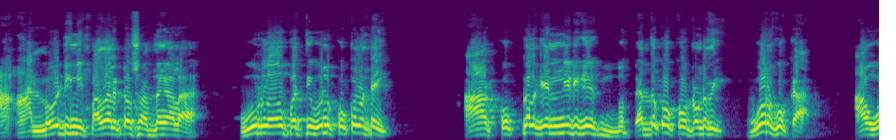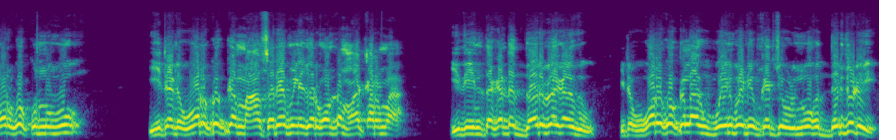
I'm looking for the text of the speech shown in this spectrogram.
ఆ- ఆ నోటికి నీకు పదాలు ఎట్టవసం అర్థం కాల? ఊర్లో ప్రతి ఊర్లో కుక్కలు ఉంటాయి. ఆ కుక్కలకి ఎన్నిటికి పెద్ద కుక్క ఒకటి ఉంటుంది. ఊర కుక్క. ఆ ఊర కుక్క నువ్వు ఇటువంటి ఊర కుక్క మా సరేపు నిజరుగుంటాం మా కర్మ. ఇది ఇంతకంటే దరిపే కలదు ఇటు ఊర కుక్కలాగా పోయిన బయట ఖర్చుడు నువ్వు ఒక దరిద్రుడివి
